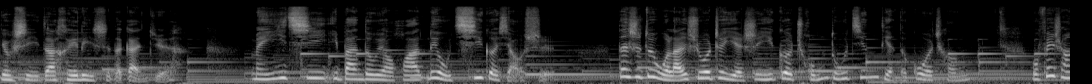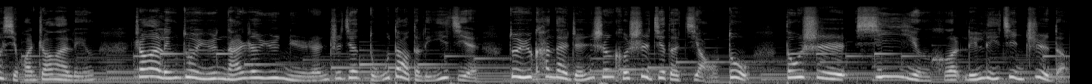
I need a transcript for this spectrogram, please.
又是一段黑历史的感觉。每一期一般都要花六七个小时，但是对我来说，这也是一个重读经典的过程。我非常喜欢张爱玲，张爱玲对于男人与女人之间独到的理解，对于看待人生和世界的角度，都是新颖和淋漓尽致的，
